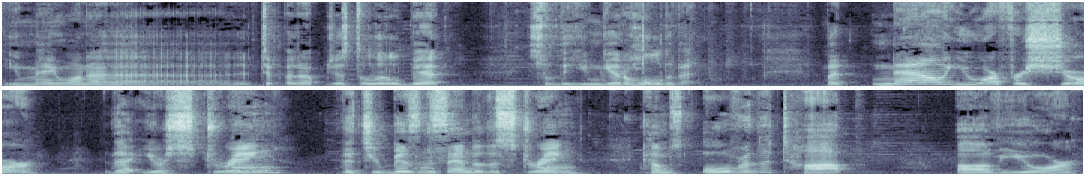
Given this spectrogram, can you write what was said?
You may want to tip it up just a little bit so that you can get a hold of it. But now you are for sure that your string, that's your business end of the string, comes over the top of your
